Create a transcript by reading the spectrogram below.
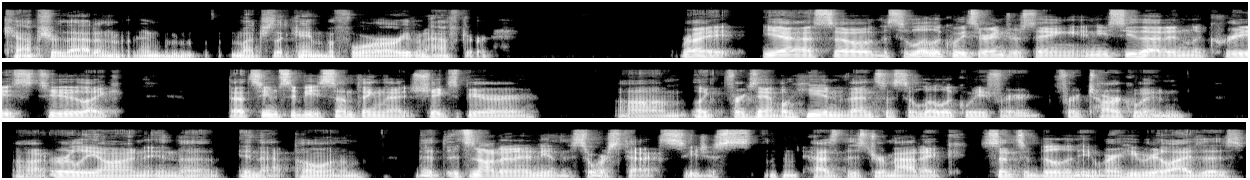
capture that in, in much that came before or even after. Right. Yeah. So the soliloquies are interesting. And you see that in Lucrece too. Like that seems to be something that Shakespeare, um, like for example, he invents a soliloquy for for Tarquin uh, early on in the in that poem. It, it's not in any of the source texts. He just mm-hmm. has this dramatic sensibility where he realizes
